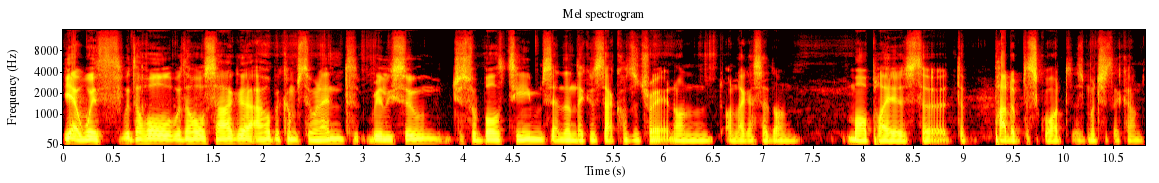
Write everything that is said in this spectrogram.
yeah, with with the whole with the whole saga, I hope it comes to an end really soon, just for both teams, and then they can start concentrating on on like I said on more players to to pad up the squad as much as they can.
